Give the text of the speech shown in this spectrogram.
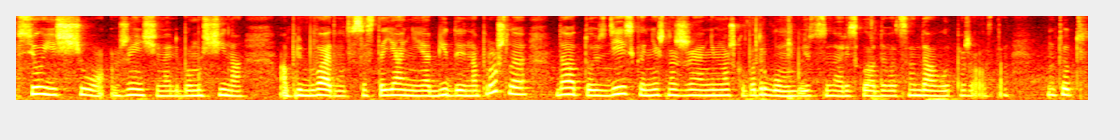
все еще женщина либо мужчина а, пребывает вот в состоянии обиды на прошлое, да, то здесь, конечно же, немножко по-другому будет сценарий складываться. Да, вот, пожалуйста. Ну тут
